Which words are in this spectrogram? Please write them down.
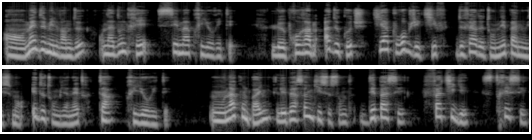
En mai 2022, on a donc créé C'est ma priorité, le programme A2 Coach qui a pour objectif de faire de ton épanouissement et de ton bien-être ta priorité. On accompagne les personnes qui se sentent dépassées, fatiguées, stressées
